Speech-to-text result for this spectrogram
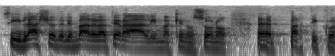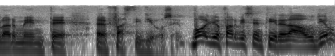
si lascia delle barre laterali ma che non sono eh, particolarmente eh, fastidiose. Voglio farvi sentire l'audio.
